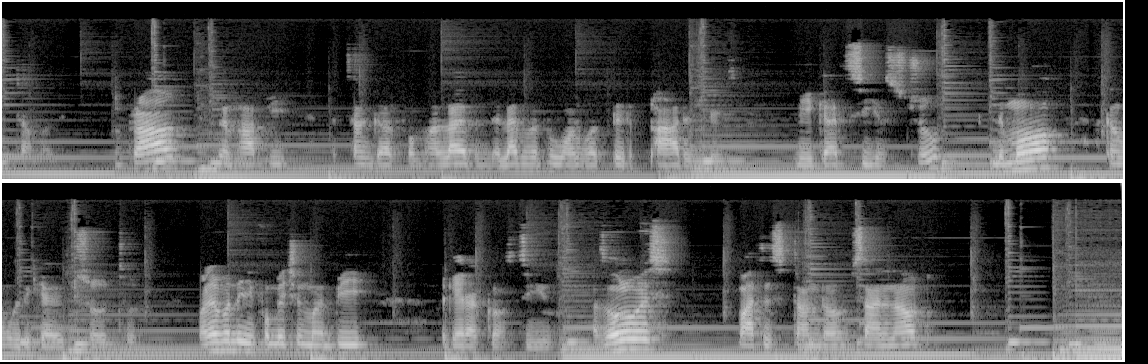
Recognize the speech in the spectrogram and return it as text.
in Tamale. I'm proud and I'm happy. Thank God for my life and the life of everyone who has played a part in this. May God see us through. And the more I can't wait to get it through too. Whatever the information might be, I get across to you. As always, Martin Stando signing out.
